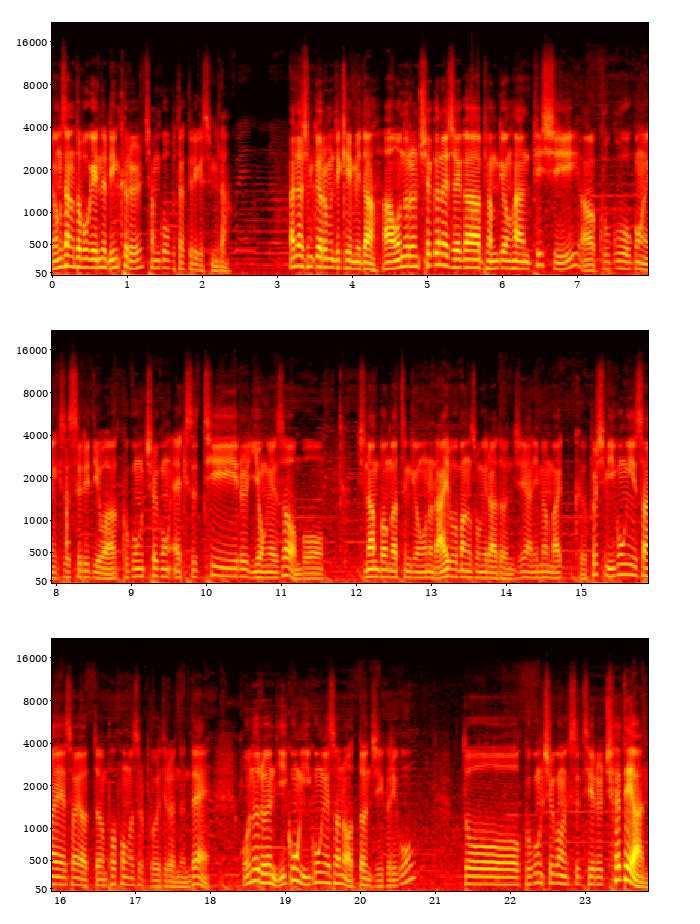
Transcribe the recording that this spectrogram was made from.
영상 더보기에 있는 링크를 참고 부탁드리겠습니다. 안녕하십니까 여러분 DK입니다. 아, 오늘은 최근에 제가 변경한 PC 어, 9950X3D와 9070XT를 이용해서 뭐 지난번 같은 경우는 라이브 방송이라든지 아니면 마이크 그 풀심 2024에서의 어떤 퍼포먼스를 보여드렸는데 오늘은 2020에서는 어떤지 그리고 또 9070XT를 최대한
